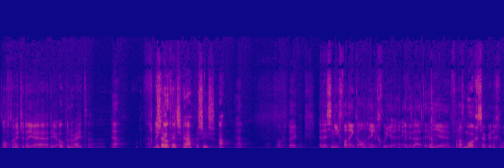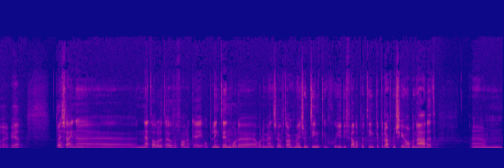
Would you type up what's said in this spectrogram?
tof, dan weet je dat je, dat je open rate ja. ja. link ook is. Ja, precies. Ja. Ja. tof, leuk. dat is in ieder geval denk ik al een hele goede, inderdaad. Hè, die je vanaf morgen zou kunnen gebruiken. Ja. Wij zijn, uh, net hadden we het over van, oké, okay, op LinkedIn worden, worden mensen over het algemeen zo'n tien, een goede developer tien keer per dag misschien wel benaderd. Um,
